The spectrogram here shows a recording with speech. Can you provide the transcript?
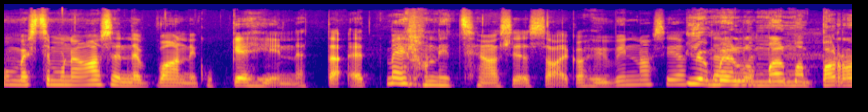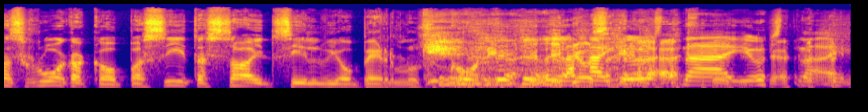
Mun mielestä semmoinen asenne vaan niin kuin kehin, että, että meillä on itse asiassa aika hyvin asiat Ja täällä. meillä on maailman paras ruokakauppa, siitä sait Silvio Berlusconi. Kyllä, just näin, just näin.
